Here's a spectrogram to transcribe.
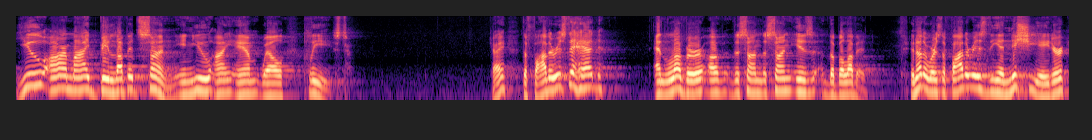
You are my beloved Son. In you I am well pleased. Okay? The Father is the head and lover of the Son. The Son is the beloved. In other words, the Father is the initiator,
